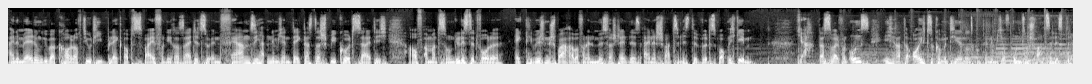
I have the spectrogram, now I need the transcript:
eine Meldung über Call of Duty Black Ops 2 von ihrer Seite zu entfernen. Sie hatten nämlich entdeckt, dass das Spiel kurzzeitig auf Amazon gelistet wurde. Activision sprach aber von einem Missverständnis, eine schwarze Liste wird es überhaupt nicht geben. Ja, das soweit von uns. Ich rate euch zu kommentieren, sonst kommt ihr nämlich auf unsere schwarze Liste. despre.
